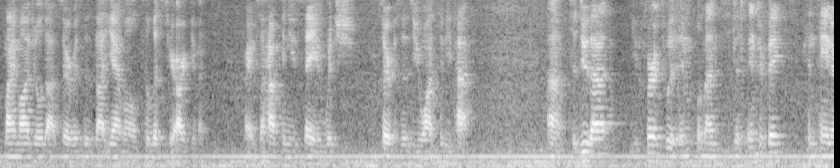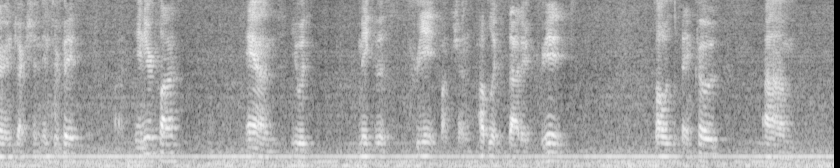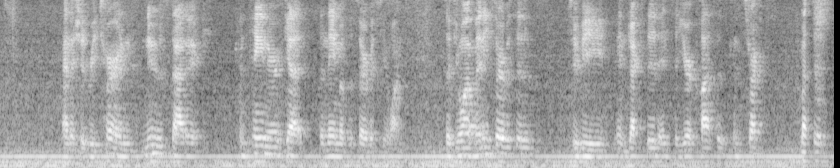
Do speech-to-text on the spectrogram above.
mymodule.services.yaml to list your arguments. Right? So how can you say which services you want to be passed? Um, to do that, you first would implement this interface, container injection interface, uh, in your class, and you would make this create function, public static create. It's always the same code. Um, and it should return new static container get the name of the service you want. So if you want many services to be injected into your class's construct method,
